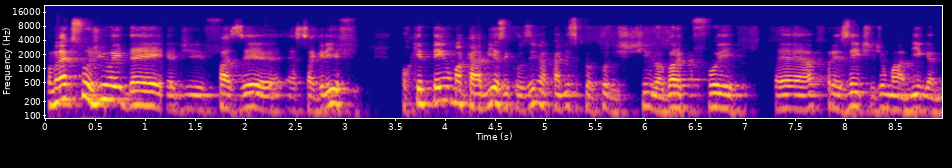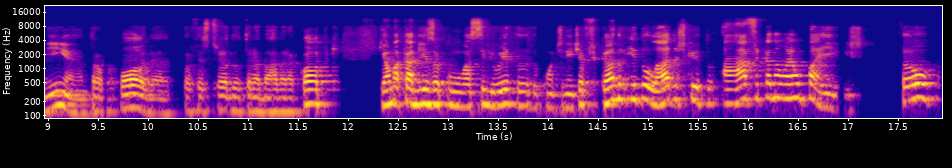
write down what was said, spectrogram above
Como é que surgiu a ideia de fazer essa grife? Porque tem uma camisa, inclusive a camisa que eu estou vestindo agora, que foi é, presente de uma amiga minha, antropóloga, professora doutora Bárbara Kopk, que é uma camisa com a silhueta do continente africano e do lado escrito: a África não é um país. Então,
